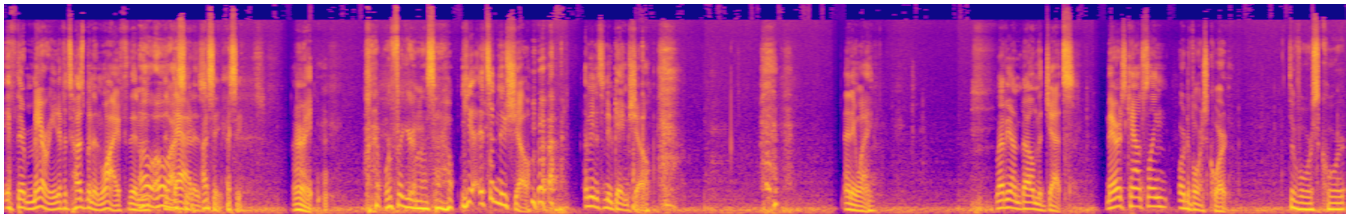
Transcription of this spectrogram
if they're married, if it's husband and wife, then Oh, oh, the I dad see. is. I see. I see. All right. We're figuring this out. Yeah, it's a new show. I mean, it's a new game show. anyway, Le'Veon Bell and the Jets. Marriage counseling or divorce court? Divorce court.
